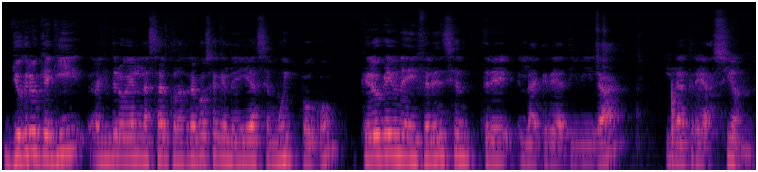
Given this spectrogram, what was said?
Yo creo que aquí, aquí te lo voy a enlazar con otra cosa que leí hace muy poco. Creo que hay una diferencia entre la creatividad y la creación.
